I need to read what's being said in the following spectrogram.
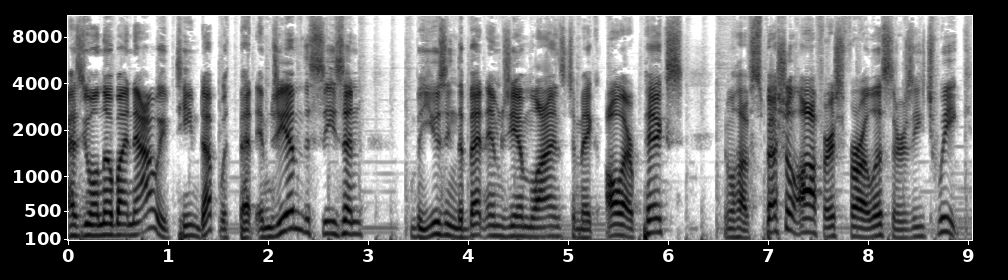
As you all know by now, we've teamed up with BetMGM this season. We'll be using the BetMGM lines to make all our picks, and we'll have special offers for our listeners each week.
